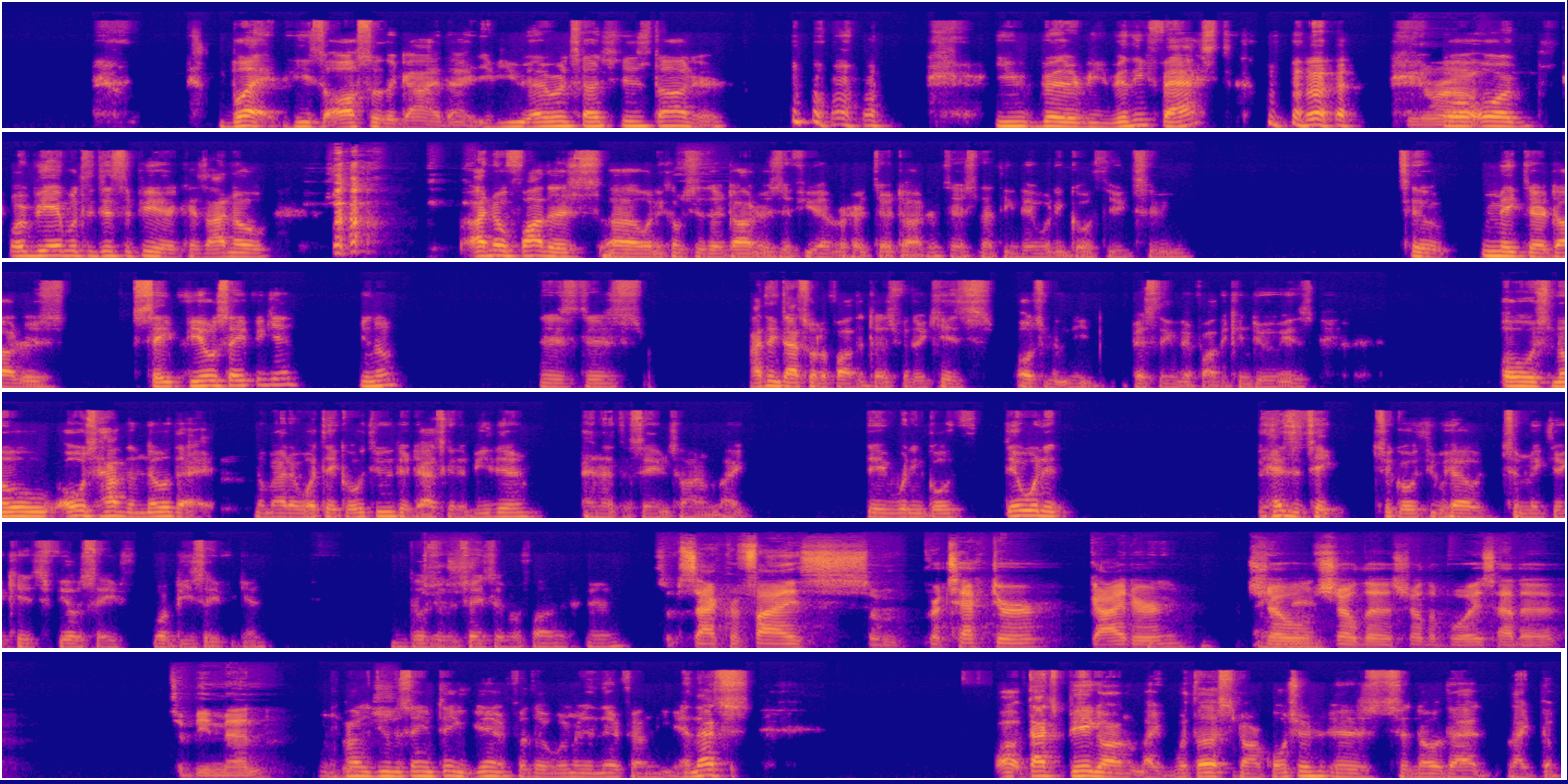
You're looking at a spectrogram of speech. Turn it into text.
But he's also the guy that if you ever touch his daughter, you better be really fast, or or or be able to disappear. Because I know I know fathers uh, when it comes to their daughters. If you ever hurt their daughter, there's nothing they wouldn't go through to to make their daughters safe, feel safe again. You know, there's there's. I think that's what a father does for their kids. Ultimately, the best thing their father can do is always know, always have them know that no matter what they go through, their dad's gonna be there, and at the same time, like they wouldn't go, they wouldn't hesitate to go through hell to make their kids feel safe or be safe again. Those are the traits of a father. Yeah. some sacrifice, some protector, guider, show Amen. show the show the boys how to to be men. How to do the same thing, yeah, for the women in their family, and that's well, that's big on like with us in our culture is to know that like the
